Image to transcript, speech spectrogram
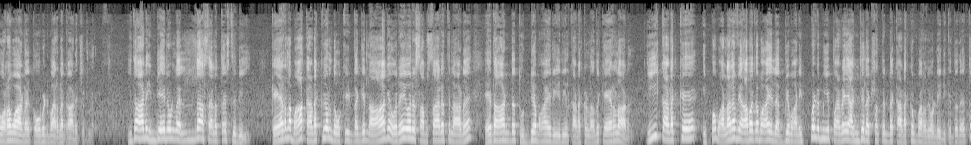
കുറവാണ് കോവിഡ് മരണം കാണിച്ചിട്ടുള്ളത്. ഇതാണ് ഇന്ത്യയിലുള്ള എല്ലാ സ്ഥലത്തെ സ്ഥിതി. കേരളം ആ കണക്കുകൾ നോക്കിയിട്ടുണ്ടെങ്കിൽ ആകെ ഒരേ ഒരു സംസ്ഥാനത്തിലാണ് ഏതാണ്ട് തുല്യമായ രീതിയിൽ കണക്കുള്ളത്. കേരളമാണ്. ഈ കണക്ക് ഇപ്പോൾ വളരെ വ്യാപകമായ ലഭ്യമാണ്. ഇപ്പോഴും ഈ പഴയ അഞ്ച് ലക്ഷത്തിന്റെ കണക്കും പറഞ്ഞുകൊണ്ടിരിക്കുന്നത്. എന്ത്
